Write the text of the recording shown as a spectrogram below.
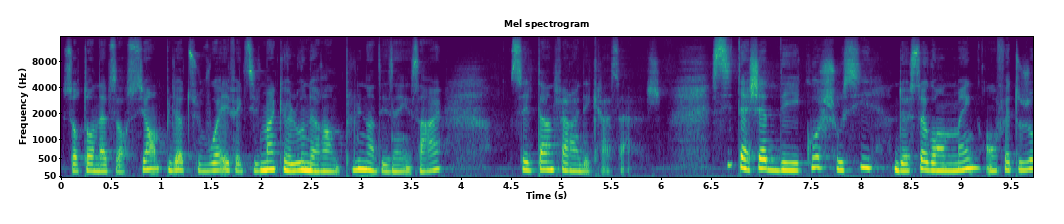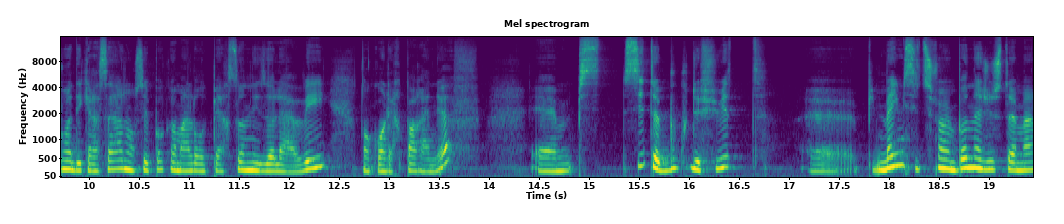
sur ton absorption, puis là, tu vois effectivement que l'eau ne rentre plus dans tes inserts, c'est le temps de faire un décrassage. Si tu achètes des couches aussi de seconde main, on fait toujours un décrassage, on ne sait pas comment l'autre personne les a lavées, donc on les repart à neuf. Euh, si tu as beaucoup de fuites, euh, puis même si tu fais un bon ajustement,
